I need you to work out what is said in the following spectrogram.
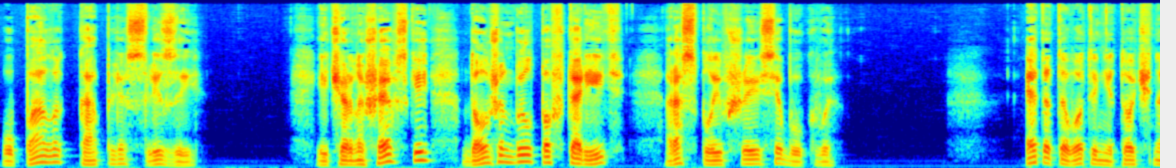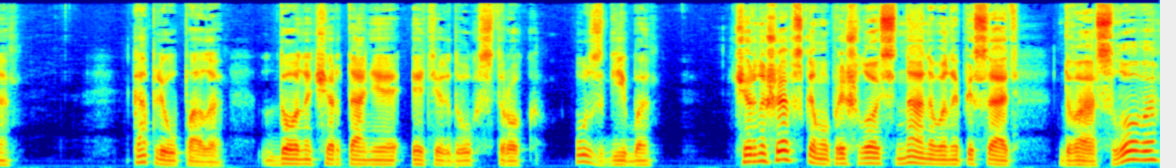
упала капля слезы. И Чернышевский должен был повторить расплывшиеся буквы. Это-то вот и не точно. Капля упала до начертания этих двух строк у сгиба. Чернышевскому пришлось наново написать два слова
